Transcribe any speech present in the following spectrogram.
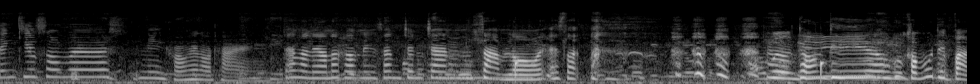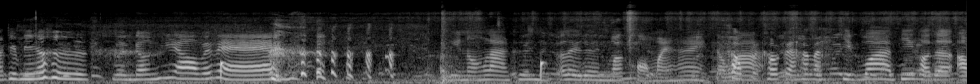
thank you so much นี่เขาให้เราถ่าย ได้มาแล้วนะครับนี่ซ้ำจันจันสามร้อยไอ้สัตว์เมืองท่องเที่ยวคำพูดติดปากทริปนี้ก็คือ เมืองท่องเที่ยวไม่แพงพอดีน้องลาขึ้นก็เลยเดินมาขอไม้ให้ แต่เขาว่าเขาแกะให้ไหมคิดว่าพี่เขาจะเอา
